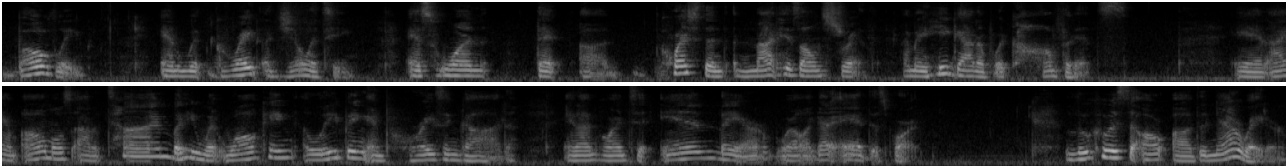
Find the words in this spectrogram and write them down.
boldly and with great agility, as one that uh, questioned not his own strength. I mean, he got up with confidence. And I am almost out of time, but he went walking, leaping, and praising God. And I'm going to end there. Well, I got to add this part. Luke, who is the uh, the narrator,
